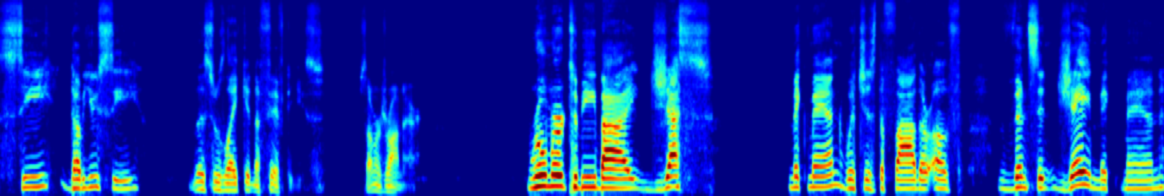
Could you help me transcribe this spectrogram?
CWC. This was like in the 50s. Summer's around there. Rumored to be by Jess McMahon, which is the father of Vincent J. McMahon,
